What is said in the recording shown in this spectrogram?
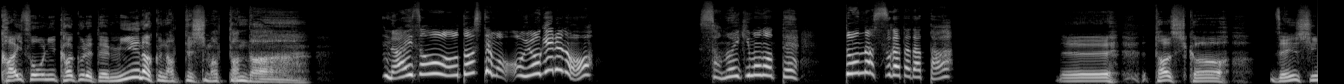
海藻に隠れて見えなくなってしまったんだ。内臓を落としても泳げるの？その生き物ってどんな姿だった？えー、確か全身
